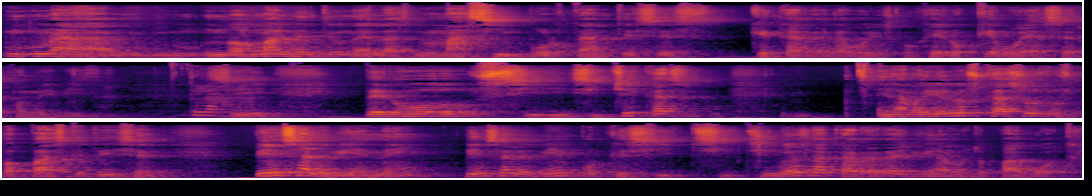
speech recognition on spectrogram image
una, normalmente una de las más importantes es qué carrera voy a escoger o qué voy a hacer con mi vida. ¿sí? Pero si, si checas, en la mayoría de los casos los papás que te dicen, piénsale bien, ¿eh? Piénsale bien porque si, si, no es la carrera, yo ya no te pago otra.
